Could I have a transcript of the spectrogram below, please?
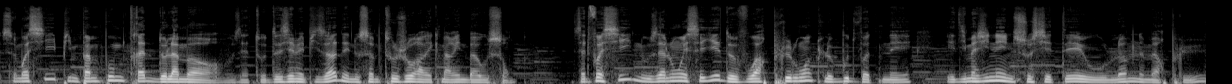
Ce mois-ci, Pim Pam Poum traite de la mort. Vous êtes au deuxième épisode et nous sommes toujours avec Marine Baousson. Cette fois-ci, nous allons essayer de voir plus loin que le bout de votre nez et d'imaginer une société où l'homme ne meurt plus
